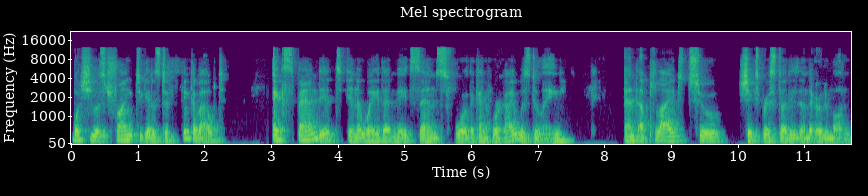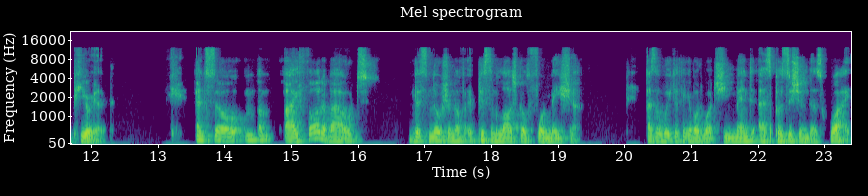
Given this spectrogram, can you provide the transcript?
what she was trying to get us to think about, expand it in a way that made sense for the kind of work I was doing, and applied to Shakespeare studies and the early modern period. And so um, um, I thought about this notion of epistemological formation as a way to think about what she meant as positioned as why,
